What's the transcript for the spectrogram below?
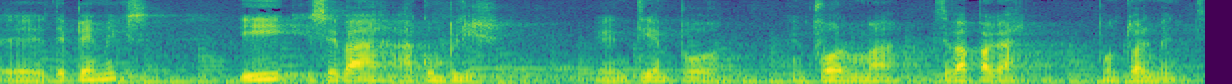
eh, de Pemex y se va a cumplir en tiempo, en forma, se va a pagar puntualmente.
